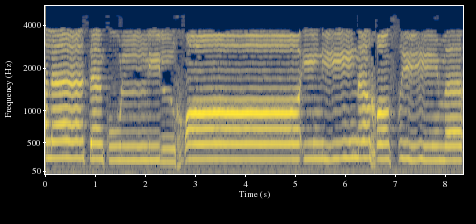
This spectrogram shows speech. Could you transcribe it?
ولا تكن للخائنين خصيما.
